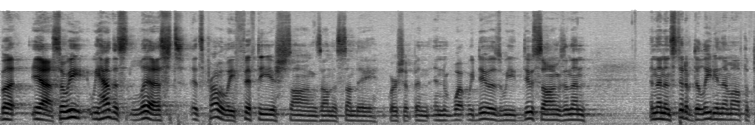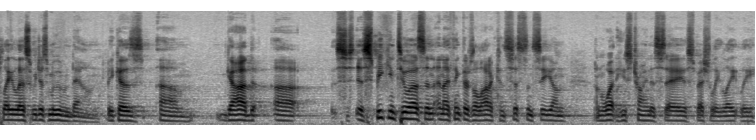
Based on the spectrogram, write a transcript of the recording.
but yeah so we we have this list it's probably 50ish songs on the sunday worship and and what we do is we do songs and then and then instead of deleting them off the playlist we just move them down because um, god uh, is speaking to us and, and i think there's a lot of consistency on on what he's trying to say, especially lately.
